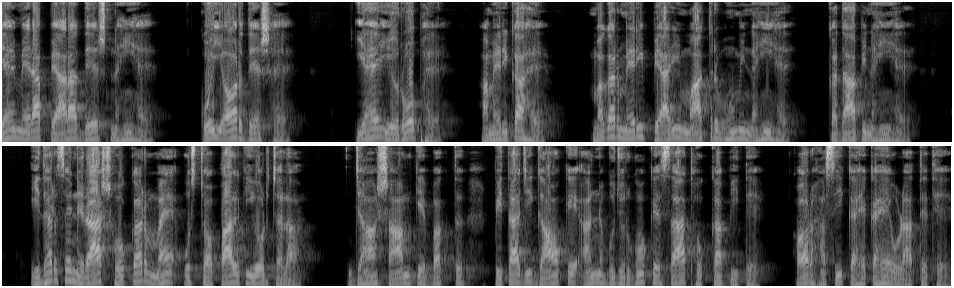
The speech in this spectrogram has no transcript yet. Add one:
यह मेरा प्यारा देश नहीं है, कोई और देश है। यह यूरोप है, अमेरिका है, मगर मेरी प्यारी मातृभूमि नहीं है, कदापि नहीं है। इधर से निराश होकर मैं उस चौपाल की ओर चला, जहाँ शाम के वक्त पिताजी गाँव के अन्य बुज़ुर्गों के साथ हुक्का पीते और हँसी कह कहे उड़ाते थे।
